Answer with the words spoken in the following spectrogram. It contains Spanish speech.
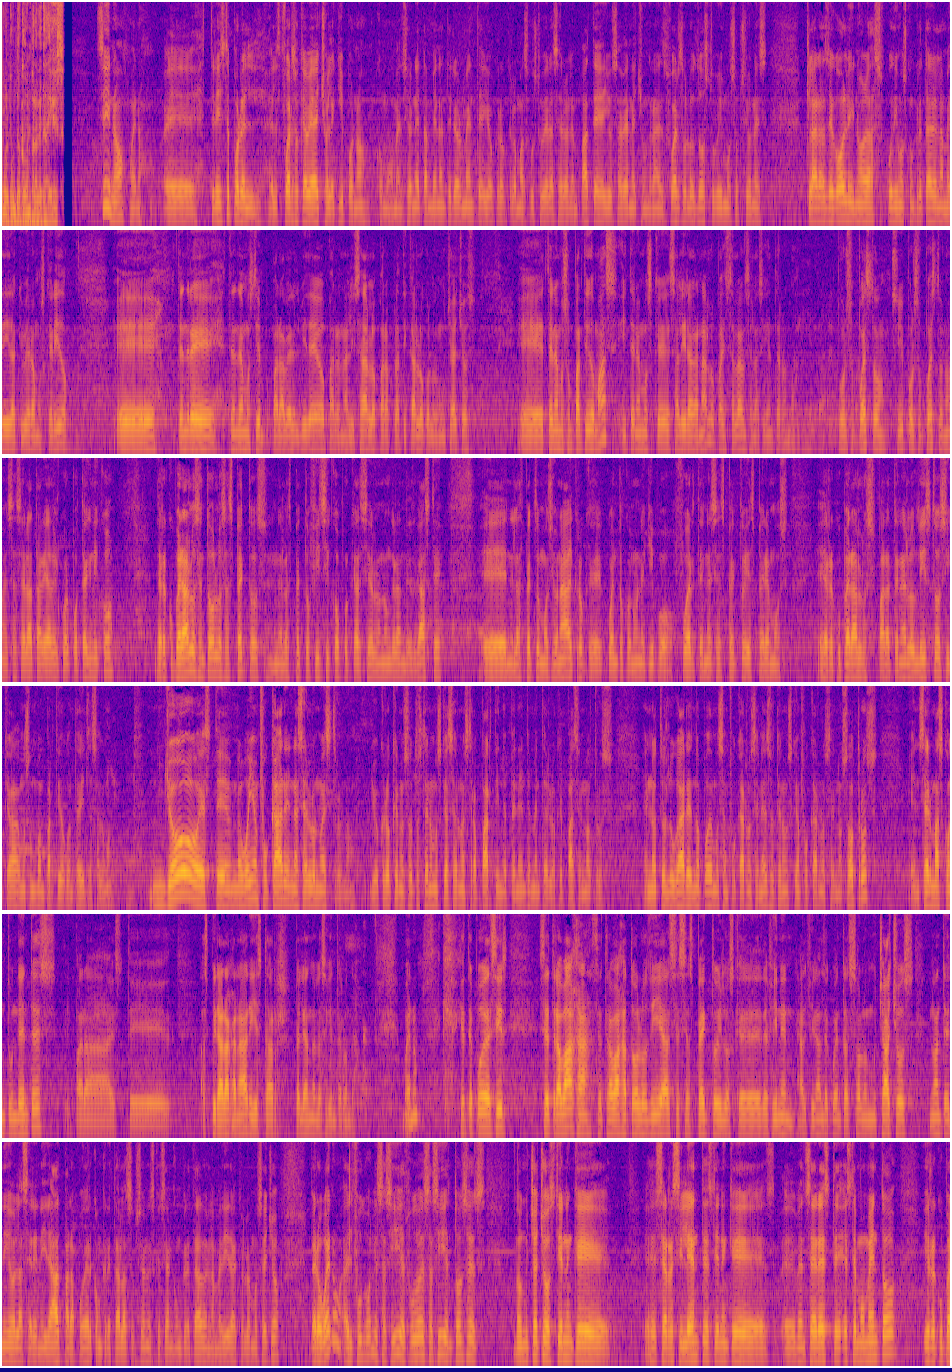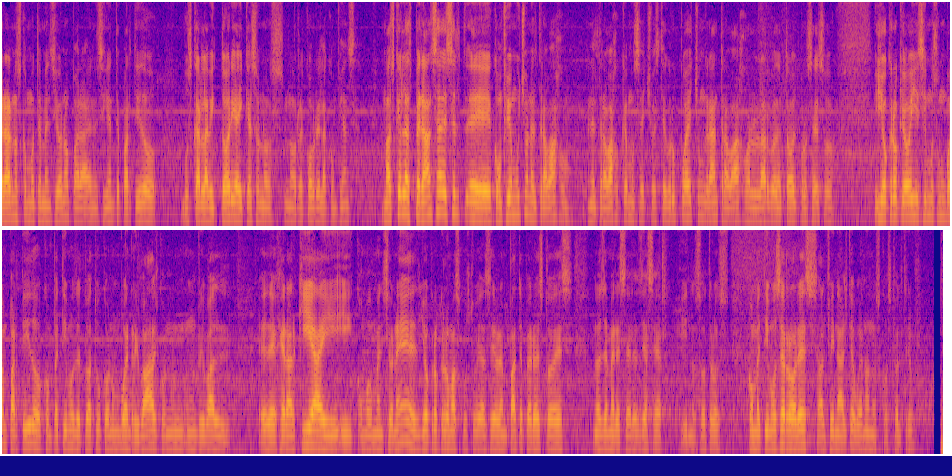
boostmobile.com para detalles. Sí, no, bueno, eh, triste por el, esfuerzo que había hecho el equipo, ¿no? Como mencioné también anteriormente, yo creo que lo más justo hubiera sido el empate. Ellos habían hecho un gran esfuerzo, los dos tuvimos opciones claras de gol y no las pudimos concretar en la medida que hubiéramos querido. Eh, tendré, tendremos tiempo para ver el video, para analizarlo, para platicarlo con los muchachos. Eh, tenemos un partido más y tenemos que salir a ganarlo para instalarnos en la siguiente ronda. Por supuesto, sí, por supuesto, ¿no? Esa será tarea del cuerpo técnico, de recuperarlos en todos los aspectos, en el aspecto físico, porque hicieron un gran desgaste, eh, en el aspecto emocional, creo que cuento con un equipo fuerte en ese aspecto y esperemos eh, recuperarlos para tenerlos listos y que hagamos un buen partido contra Isla Salomón. Yo este, me voy a enfocar en hacer lo nuestro, ¿no? Yo creo que nosotros tenemos que hacer nuestra parte independientemente de lo que pase en otros, en otros lugares, no podemos enfocarnos en eso, tenemos que enfocarnos en nosotros, en ser más contundentes para este, aspirar a ganar y estar peleando en la siguiente ronda. Bueno, ¿qué, te puedo decir? Se trabaja, se trabaja todos los días ese aspecto y los que definen al final de cuentas son los muchachos, no han tenido la serenidad para poder concretar las opciones que se han concretado en la medida que lo hemos hecho. Pero bueno, el fútbol es así, el fútbol es así, entonces los muchachos tienen que eh, ser resilientes, tienen que eh, vencer este, este momento y recuperarnos, como te menciono, para en el siguiente partido buscar la victoria y que eso nos, nos recobre la confianza. Más que la esperanza, es el, eh, confío mucho en el trabajo, en el trabajo que hemos hecho. Este grupo ha hecho un gran trabajo a lo largo de todo el proceso. Y yo creo que hoy hicimos un buen partido, competimos de tú a tú con un buen rival, con un, rival eh, de jerarquía y, y, como mencioné, yo creo que lo más justo hubiera sido el empate, pero esto es, no es de merecer, es de hacer. Y nosotros cometimos errores al final que bueno, nos costó el triunfo.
